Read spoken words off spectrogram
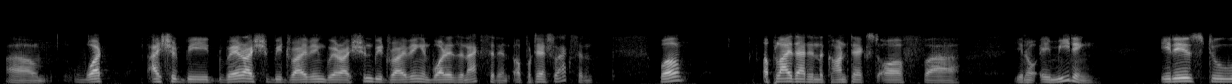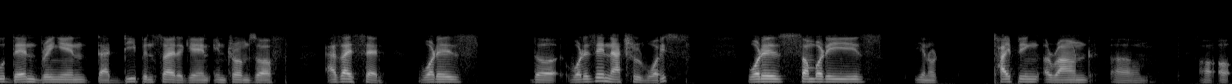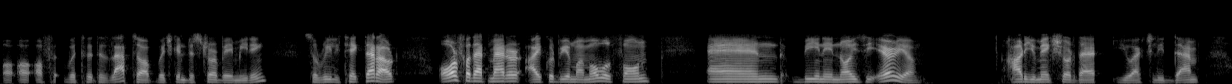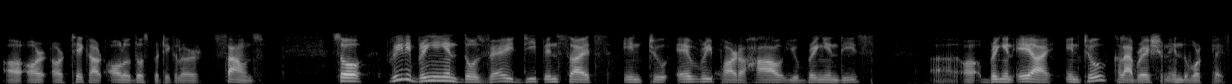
um, what I should be, where I should be driving, where I shouldn't be driving, and what is an accident, a potential accident. Well, apply that in the context of uh, you know a meeting it is to then bring in that deep insight again in terms of, as I said, what is the what is a natural voice, what is somebody's you know typing around um, of, with with his laptop, which can disturb a meeting. So really take that out. Or for that matter, I could be on my mobile phone and be in a noisy area. How do you make sure that you actually damp or, or, or take out all of those particular sounds? So really bringing in those very deep insights into every part of how you bring in these, uh, bring in AI into collaboration in the workplace.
